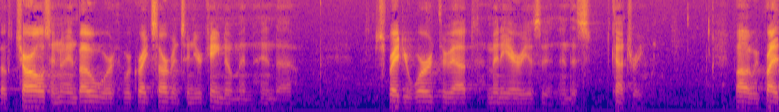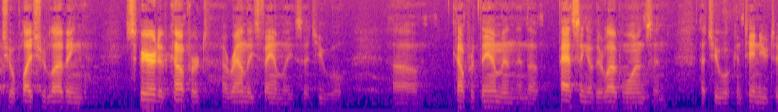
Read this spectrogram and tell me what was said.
both Charles and, and Bo were, were great servants in your kingdom and, and uh, spread your word throughout many areas in, in this country. Father, we pray that you'll place your loving spirit of comfort around these families, that you will uh, comfort them in, in, the passing of their loved ones, and that you will continue to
